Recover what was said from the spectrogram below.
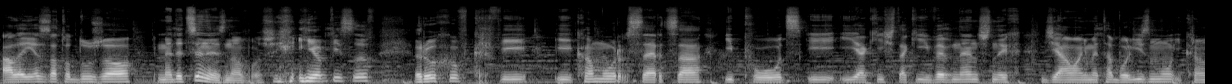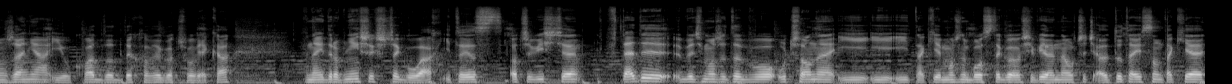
ale jest za to dużo medycyny znowuż i opisów ruchów krwi i komór serca i płuc i, i jakichś takich wewnętrznych działań metabolizmu i krążenia i układu oddechowego człowieka w najdrobniejszych szczegółach i to jest oczywiście wtedy być może to było uczone i, i, i takie można było z tego się wiele nauczyć, ale tutaj są takie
